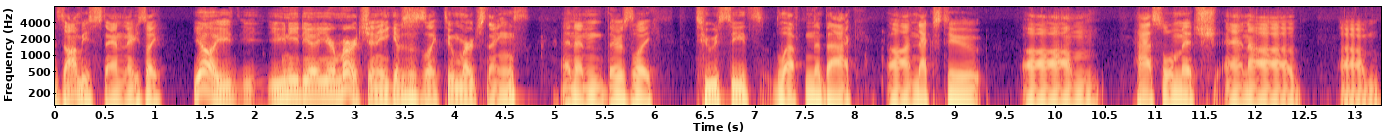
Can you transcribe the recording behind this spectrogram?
zombies standing there. He's like, "Yo, you you need uh, your merch," and he gives us like two merch things, and then there's like two seats left in the back uh, next to um, Hassel, Mitch, and uh, um,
